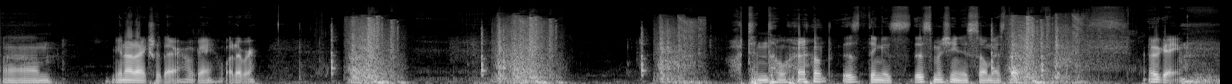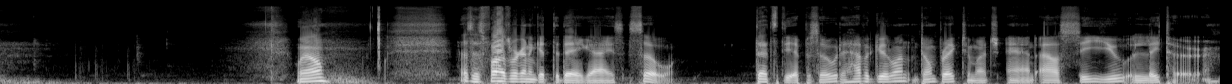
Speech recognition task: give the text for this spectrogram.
Um, you're not actually there. Okay, whatever. What in the world? This thing is, this machine is so messed up. Okay. Well, that's as far as we're going to get today, guys. So, that's the episode. Have a good one. Don't break too much, and I'll see you later.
